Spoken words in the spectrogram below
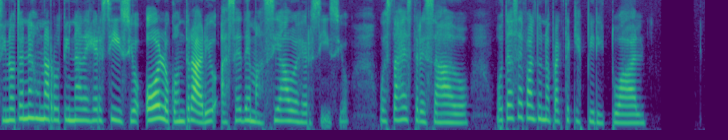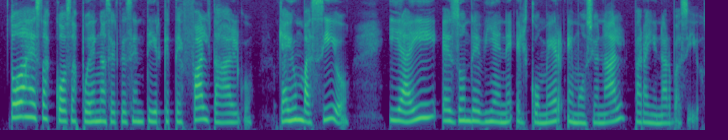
si no tenés una rutina de ejercicio o lo contrario, haces demasiado ejercicio o estás estresado o te hace falta una práctica espiritual, todas esas cosas pueden hacerte sentir que te falta algo, que hay un vacío. Y ahí es donde viene el comer emocional para llenar vacíos.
